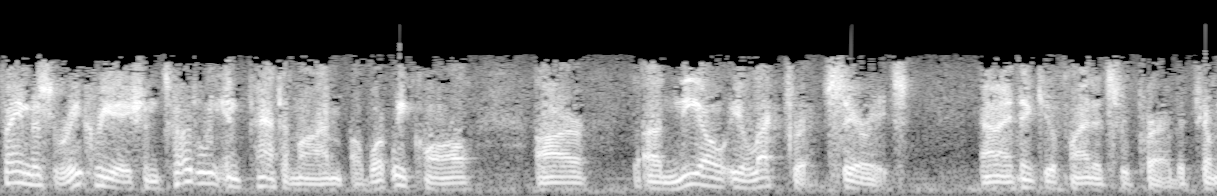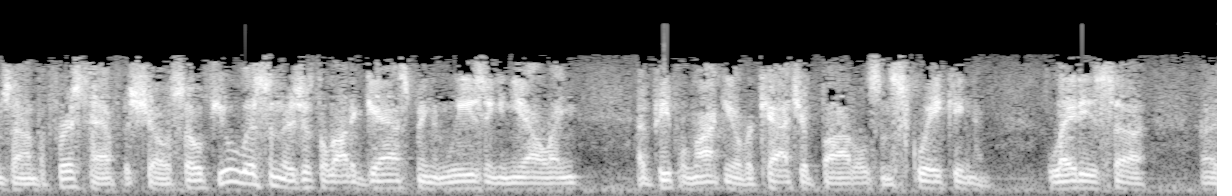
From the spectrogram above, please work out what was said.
famous recreation, totally in pantomime, of what we call our uh, Neo Electra series. And I think you'll find it superb. It comes on the first half of the show. So if you listen, there's just a lot of gasping and wheezing and yelling, and people knocking over ketchup bottles and squeaking, and ladies uh, uh,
